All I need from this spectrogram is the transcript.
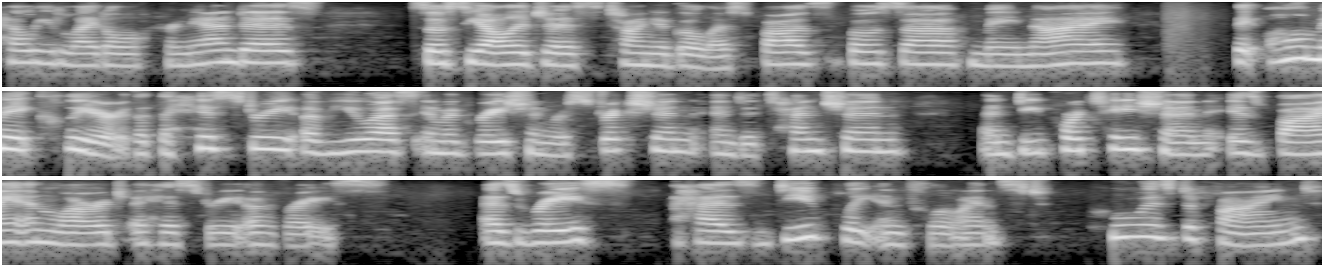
Kelly Lytle Hernandez, sociologists Tanya Goles Bosa, Mae Ngai, they all make clear that the history of US immigration restriction and detention and deportation is by and large a history of race, as race has deeply influenced who is defined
